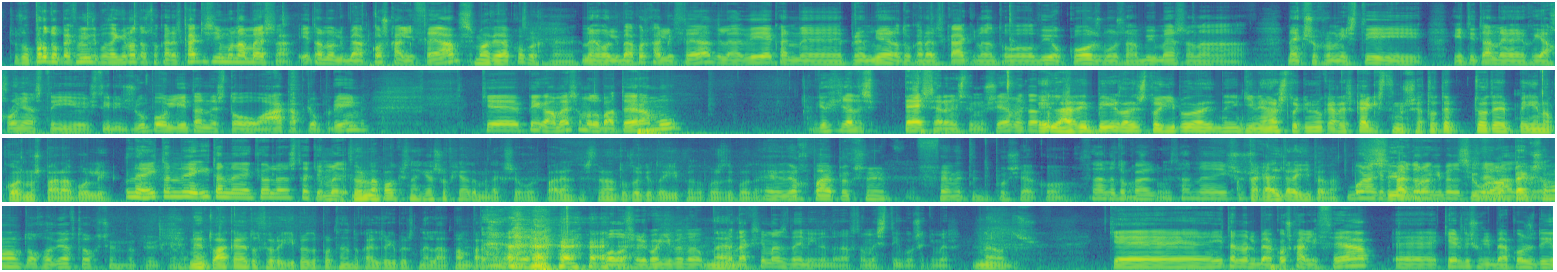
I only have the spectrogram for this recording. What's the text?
το πρώτο παιχνίδι που θα γινόταν στο Καραϊσκάκης ήμουνα μέσα. Ήταν Ολυμπιακός Καλιθέα. Σημαδιακό παιχνίδι. Ναι, Ολυμπιακός Καλιθέα, δηλαδή έκανε πρεμιέρα το Καραϊσκάκη να το δει ο κόσμος, να μπει μέσα να, να εξοχρονιστεί, γιατί ήταν για χρόνια στη, στη Ριζούπολη, ήταν στο ΑΚΑ πιο πριν. Και πήγα μέσα με τον πατέρα μου 2004 είναι στην ουσία. Μετά ε, δηλαδή πήγε να δει στο γήπεδο να εγκαινιάσει το κοινό Καραϊσκάκη στην ουσία. Τότε, τότε πήγαινε ο κόσμος πάρα πολύ. Ναι, ήταν, ήταν κιόλα τέτοιο. Θέλω να πάω και στην Αγία Σοφιά το μεταξύ εγώ. Παρένθεση, θέλω να το δω και το γήπεδο οπωσδήποτε. Ε, έχω πάει απ' έξω, φαίνεται εντυπωσιακό. Θα είναι, το καλ... θα είναι ίσως... Τα καλύτερα γήπεδα. Μπορεί να είναι και το καλύτερο γήπεδο της Ελλάδας. Απ' έξω μόνο το έχω δει, αυτό έχω συνειδητοποιήσει. Ναι, το ΑΚΑ το θεωρώ γήπεδο, οπότε θα είναι το καλύτερο γήπεδο στην Ελλάδα. Πάμε παρακάτω. Ποδοσφαιρικό γήπεδο ναι. μεταξύ μας δεν είναι τώρα αυτό με στίβου εκεί μέσα. Ναι, όντως. Και ήταν Ολυμπιακός Καλιθέα, ε, κέρδισε Ολυμπιακός 2-1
